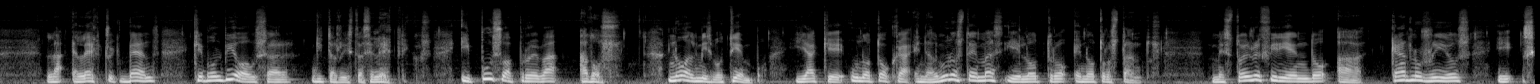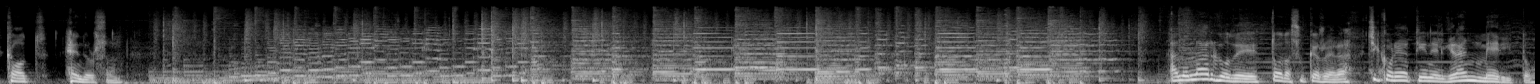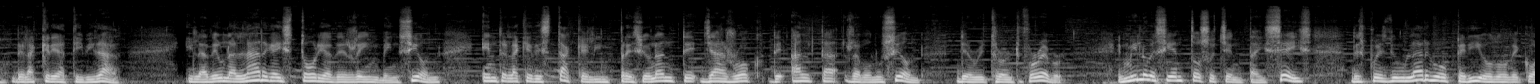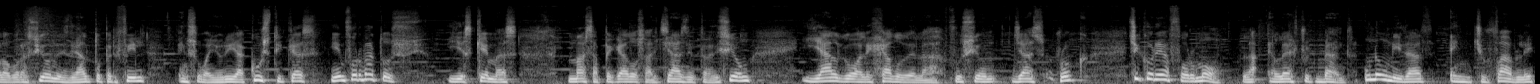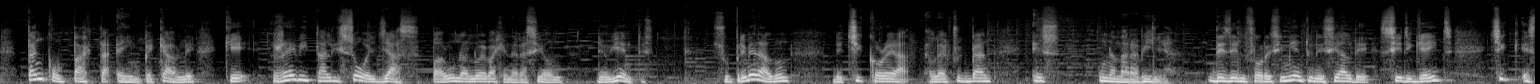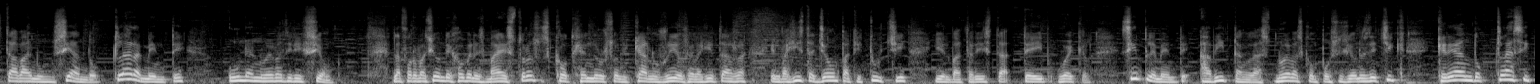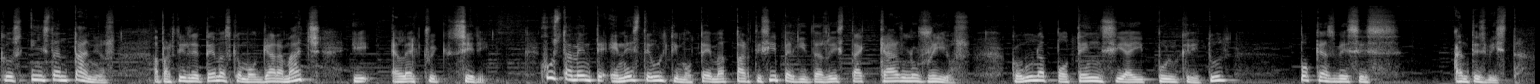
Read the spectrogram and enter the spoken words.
la Electric Band, que volvió a usar guitarristas eléctricos y puso a prueba a dos no al mismo tiempo, ya que uno toca en algunos temas y el otro en otros tantos. Me estoy refiriendo a Carlos Ríos y Scott Henderson. A lo largo de toda su carrera, Chicorea tiene el gran mérito de la creatividad y la de una larga historia de reinvención entre la que destaca el impresionante jazz rock de alta revolución de Return to Forever. En 1986, después de un largo periodo de colaboraciones de alto perfil, en su mayoría acústicas y en formatos y esquemas más apegados al jazz de tradición y algo alejado de la fusión jazz rock, Chicorea formó la Electric Band, una unidad enchufable, tan compacta e impecable que revitalizó el jazz para una nueva generación de oyentes. Su primer álbum, The Chick Corea Electric Band, es una maravilla. Desde el florecimiento inicial de City Gates, Chick estaba anunciando claramente una nueva dirección, la formación de jóvenes maestros, Scott Henderson y Carlos Ríos en la guitarra, el bajista John Patitucci y el baterista Dave Weckel, simplemente habitan las nuevas composiciones de Chick, creando clásicos instantáneos a partir de temas como Gotta Match y Electric City. Justamente en este último tema participa el guitarrista Carlos Ríos, con una potencia y pulcritud pocas veces antes vista.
